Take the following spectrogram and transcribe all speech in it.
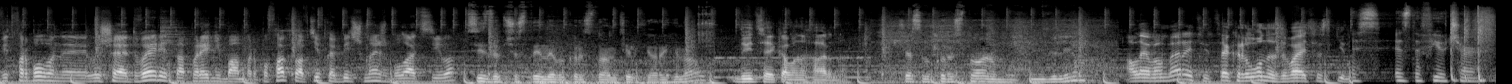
Відфарбовані лише двері та передній бампер. По факту автівка більш-менш була ціла. Всі запчастини використовуємо тільки оригінал. Дивіться, яка вона гарна. Зараз використовуємо нівелір. Але в Америці це крило називається скін. This is the future.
